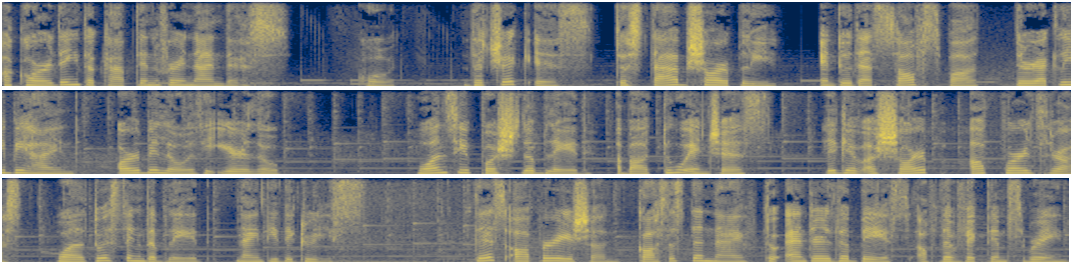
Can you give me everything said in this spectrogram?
According to Captain Fernandez, quote, the trick is to stab sharply into that soft spot directly behind or below the earlobe. Once you push the blade about 2 inches, you give a sharp upward thrust while twisting the blade 90 degrees. This operation causes the knife to enter the base of the victim's brain,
